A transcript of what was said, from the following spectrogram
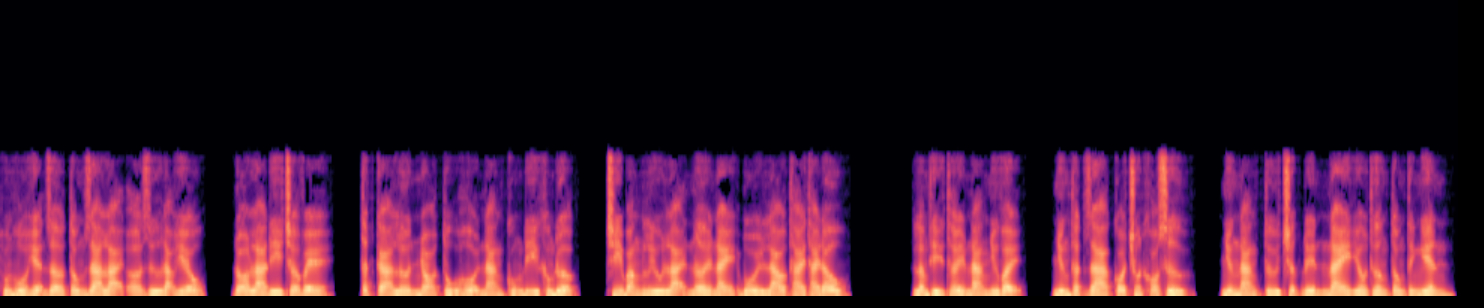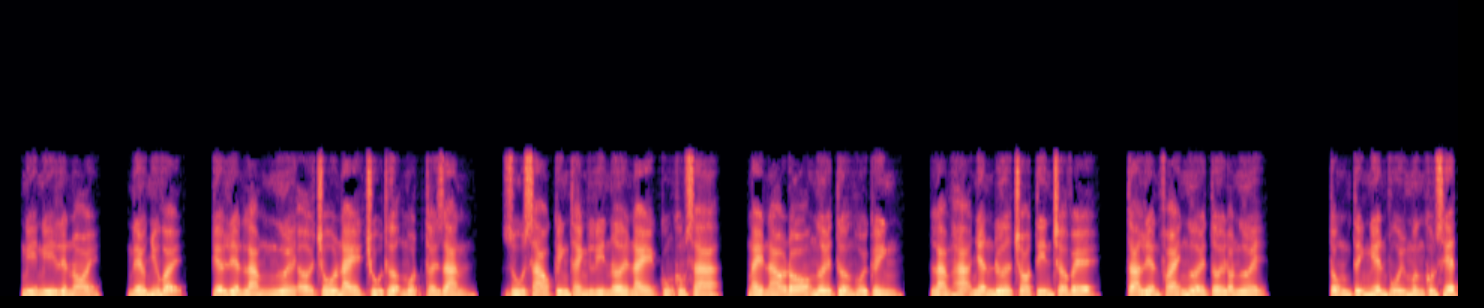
Huống hồ hiện giờ tống ra lại ở giữ đạo hiếu, đó là đi trở về, tất cả lớn nhỏ tụ hội nàng cũng đi không được, chi bằng lưu lại nơi này bồi lao thái thái đâu. Lâm thị thấy nàng như vậy, nhưng thật ra có chút khó xử, nhưng nàng từ trước đến nay yêu thương Tống Tĩnh Nghiên, nghĩ nghĩ liền nói, nếu như vậy, kia liền làm ngươi ở chỗ này trụ thượng một thời gian, dù sao kinh thành ly nơi này cũng không xa, ngày nào đó ngươi tưởng hồi kinh, làm hạ nhân đưa cho tin trở về, ta liền phái người tới đón ngươi. Tống Tĩnh Nghiên vui mừng khôn xiết,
